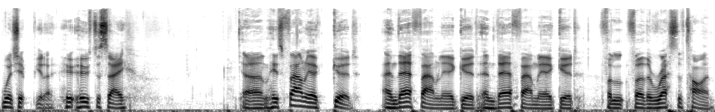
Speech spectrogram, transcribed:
which it you know who, who's to say? Um, his family are good, and their family are good, and their family are good for for the rest of time,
